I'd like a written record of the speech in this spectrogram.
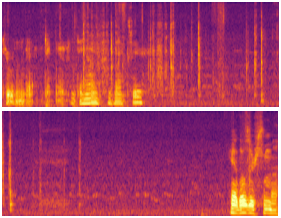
Jordan back down from back there. Yeah, those are some uh,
